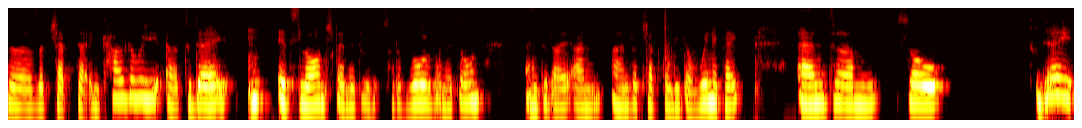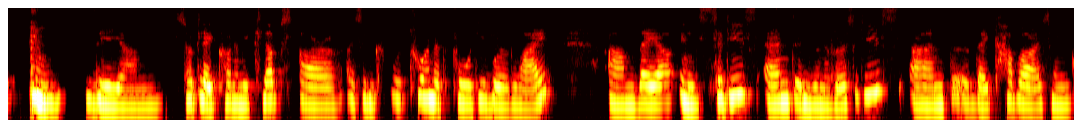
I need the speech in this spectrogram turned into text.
uh, the chapter in Calgary. Today it's launched and it sort of rolls on its own. And today I'm, I'm the chapter lead of Winnipeg. And um, so today the um, circular economy clubs are, I think, 240 worldwide. Um, they are in cities and in universities, and they cover, I think,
